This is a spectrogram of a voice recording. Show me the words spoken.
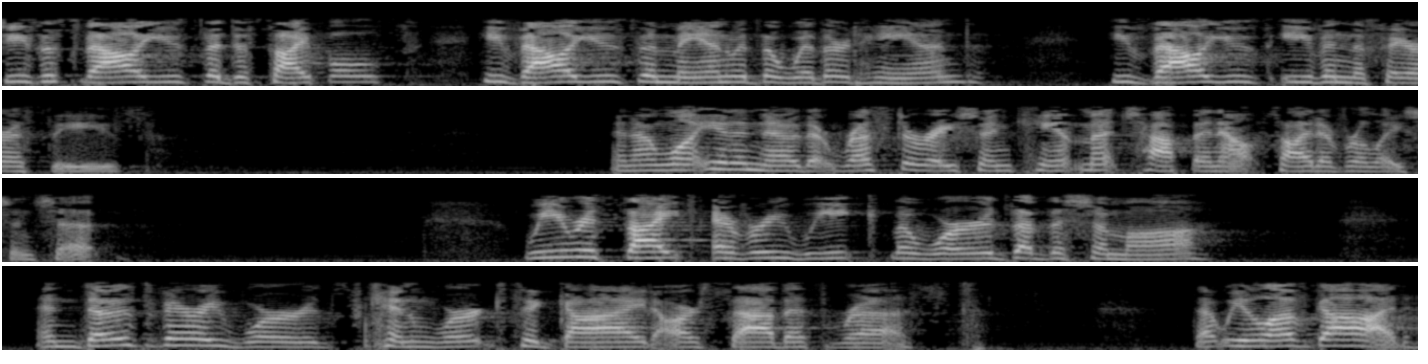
Jesus values the disciples. He values the man with the withered hand. He values even the Pharisees. And I want you to know that restoration can't much happen outside of relationship. We recite every week the words of the Shema, and those very words can work to guide our Sabbath rest. That we love God,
